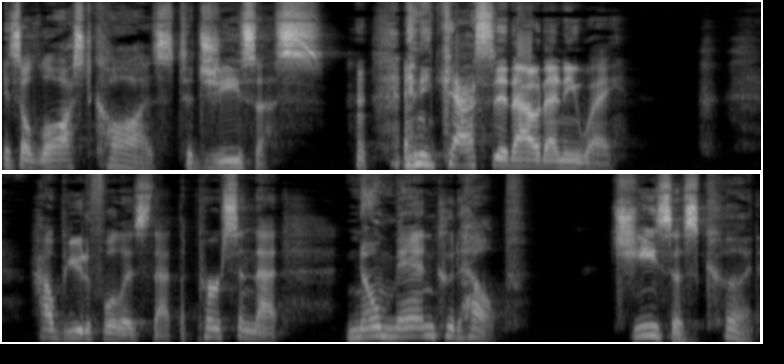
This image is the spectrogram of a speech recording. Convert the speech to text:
is a lost cause to Jesus. and he casts it out anyway. How beautiful is that? The person that no man could help, Jesus could.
